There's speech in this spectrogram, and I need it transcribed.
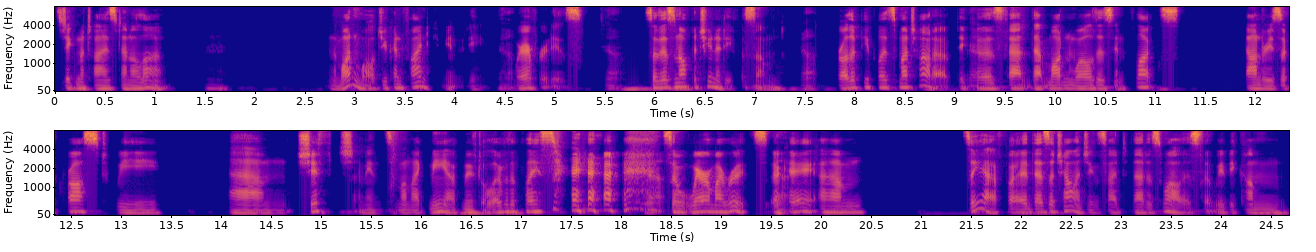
stigmatized and alone. Mm. In the modern world, you can find community Yeah. wherever it is. Yeah. So there's an opportunity for some. Yeah. For other people, it's much harder because that that modern world is in flux. Boundaries are crossed. We um, shift. I mean, someone like me, I've moved all over the place. So where are my roots? Yeah. Okay. Um, so yeah, for, there's a challenging side to that as well. Is that we become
